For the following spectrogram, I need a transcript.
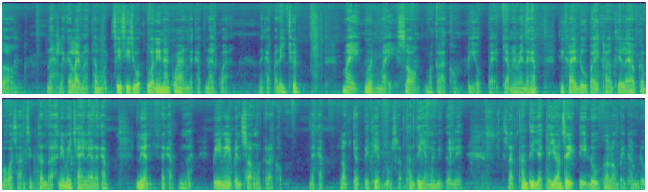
สองนะแล้วก็ไล่มาทั้งหมดสี่สี่สิบหกตัวนี่หน้ากว้างนะครับหน้ากว้างนะครับ อันนี้ชุดใหม่งวดใหม่ 2 มกราคม ปี 68จำให้แม่นนะครับ ที่ใครดูไปคราวที่แล้วก็บอกว่า 30ธันวาอันนี้ไม่ใช่แล้วนะครับ เลื่อนนะครับนะปีนี้เป็น 2 มกราคมนะครับ ลองจดไปเทียบดูสำหรับท่านที่ยังไม่มีตัวเลข สำหรับท่านที่อยากจะย้อนสถิติดูก็ลองไปทำดู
